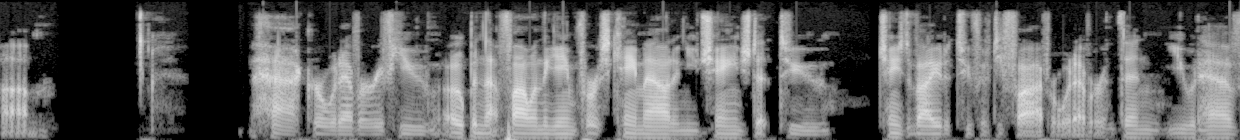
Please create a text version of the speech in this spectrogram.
um, hack or whatever. If you opened that file when the game first came out and you changed it to change the value to 255 or whatever, then you would have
